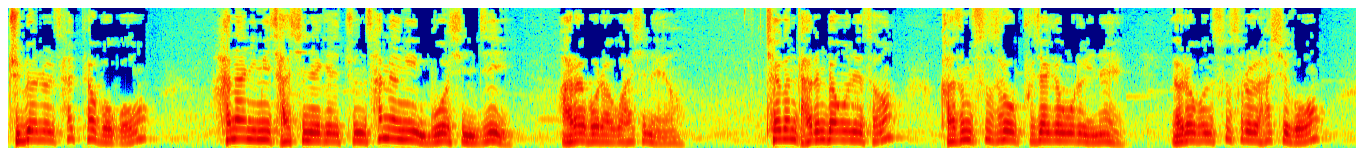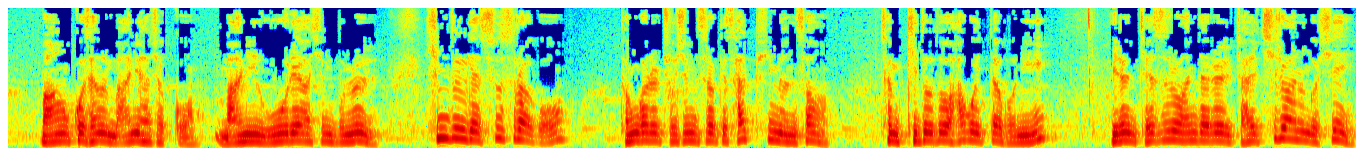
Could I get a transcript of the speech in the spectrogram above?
주변을 살펴보고 하나님이 자신에게 준 사명이 무엇인지 알아보라고 하시네요. 최근 다른 병원에서 가슴 수술 후 부작용으로 인해 여러 번 수술을 하시고 마음고생을 많이 하셨고 많이 우울해 하신 분을 힘들게 수술하고 경과를 조심스럽게 살피면서 참 기도도 하고 있다 보니 이런 재수술 환자를 잘 치료하는 것이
